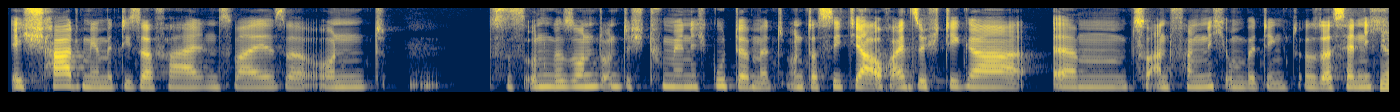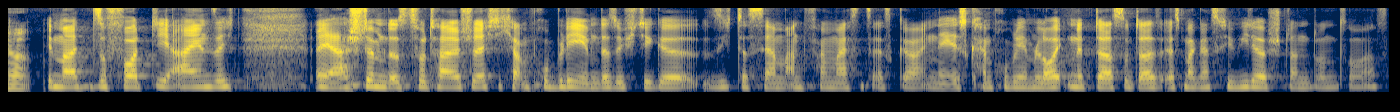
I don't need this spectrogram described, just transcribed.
ich schade mir mit dieser Verhaltensweise und es ist ungesund und ich tue mir nicht gut damit. Und das sieht ja auch ein Süchtiger ähm, zu Anfang nicht unbedingt. Also das ist ja nicht ja. immer sofort die Einsicht, ja, stimmt, das ist total schlecht, ich habe ein Problem. Der Süchtige sieht das ja am Anfang meistens erst gar nicht. Nee, ist kein Problem, leugnet das und da ist erstmal ganz viel Widerstand und sowas.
